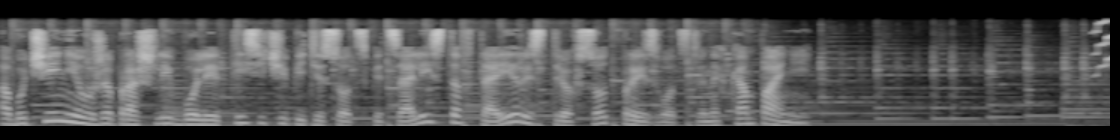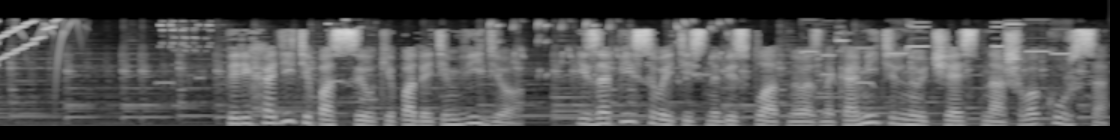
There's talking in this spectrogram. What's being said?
Обучение уже прошли более 1500 специалистов ТАИР из 300 производственных компаний. Переходите по ссылке под этим видео и записывайтесь на бесплатную ознакомительную часть нашего курса.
